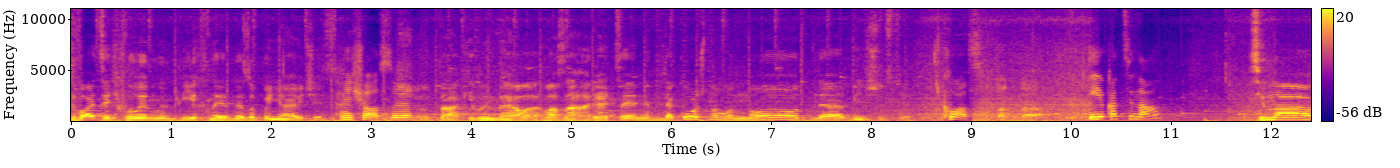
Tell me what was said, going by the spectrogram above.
20 хвилин він біг, не, не зупиняючись. Нічого собі. Так, і він глаза горять. Це не для кожного, але для більшості. Клас. Так, да. І яка ціна? Ціна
